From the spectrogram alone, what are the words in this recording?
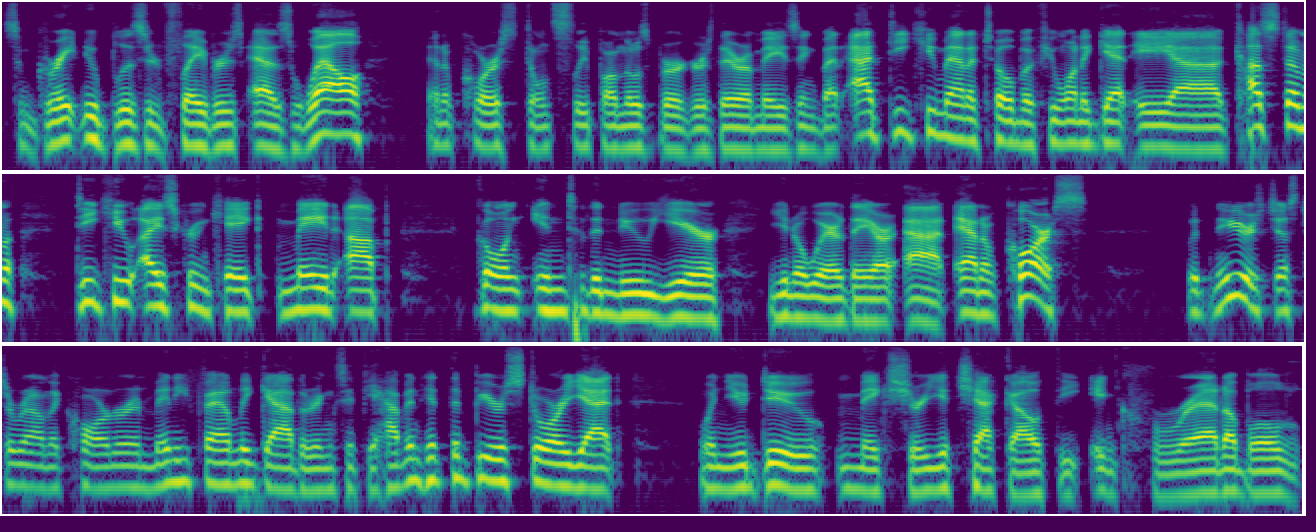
Some great new Blizzard flavors as well. And of course, don't sleep on those burgers. They're amazing. But at DQ Manitoba, if you want to get a uh, custom DQ ice cream cake made up going into the new year, you know where they are at. And of course, with New Year's just around the corner and many family gatherings, if you haven't hit the beer store yet, when you do, make sure you check out the incredible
